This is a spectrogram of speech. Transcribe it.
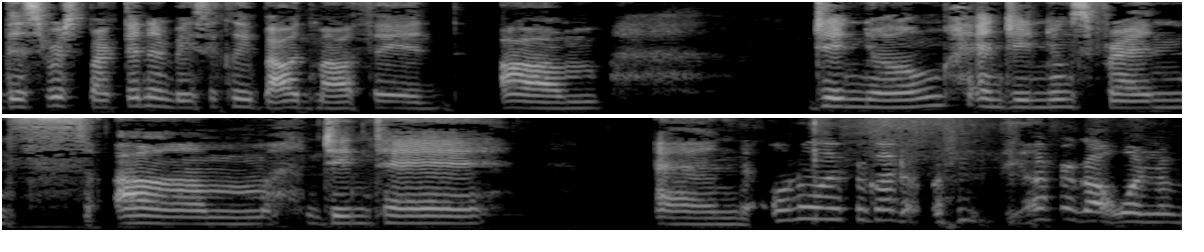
disrespected and basically bowed mouthed, um, Jin Young and Jin Young's friends, um, Jin Tae, and oh no, I forgot I forgot one of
